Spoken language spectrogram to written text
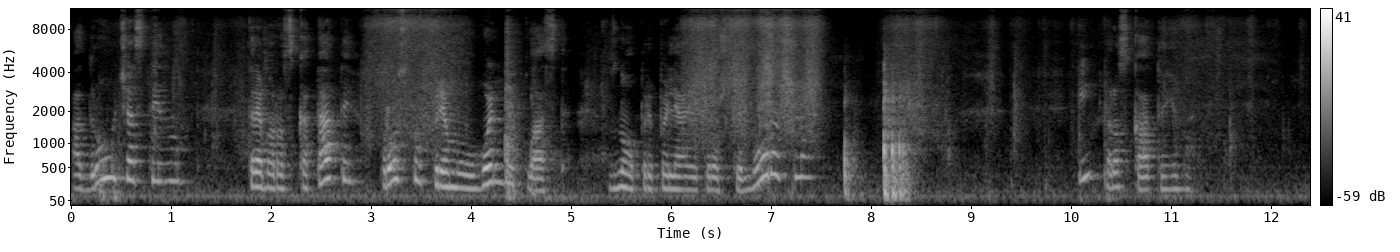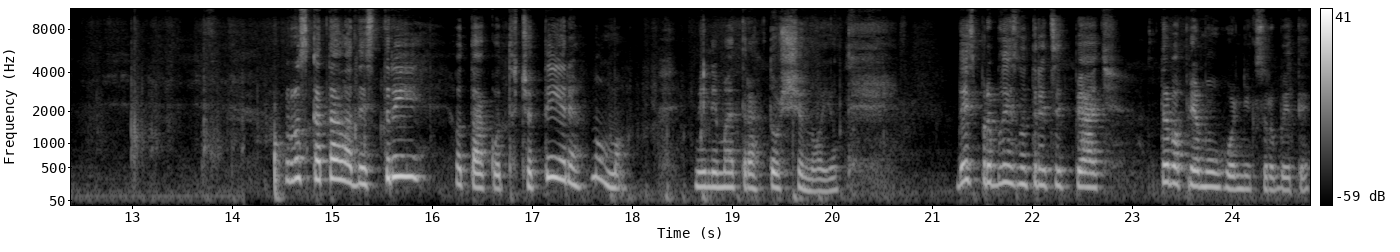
а другу частину треба розкатати просто в прямоугольний пласт. Знову припиляю трошки борошна і розкатуємо. Розкатала десь 3, отак от 4, ну, міліметра товщиною. Десь приблизно 35. Треба прямоугольник зробити.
